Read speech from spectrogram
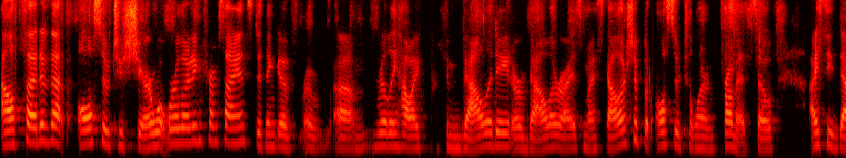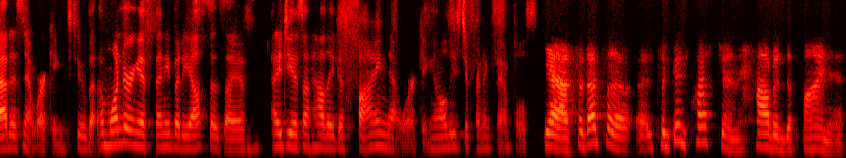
outside of that, also to share what we're learning from science, to think of um, really how I can validate or valorize my scholarship, but also to learn from it. So I see that as networking too. But I'm wondering if anybody else has I have ideas on how they define networking and all these different examples. Yeah, so that's a it's a good question how to define it.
